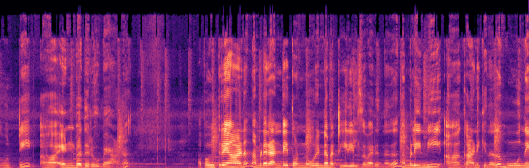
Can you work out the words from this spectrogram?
നൂറ്റി എൺപത് രൂപയാണ്. അപ്പോൾ ഇത്രയാണ് നമ്മുടെ രണ്ടേ തൊണ്ണൂറിന്റെ മെറ്റീരിയൽസ് വരുന്നത്. നമ്മൾ ഇനി കാണിക്കുന്നത് മൂന്ന്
